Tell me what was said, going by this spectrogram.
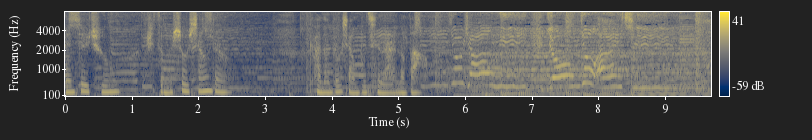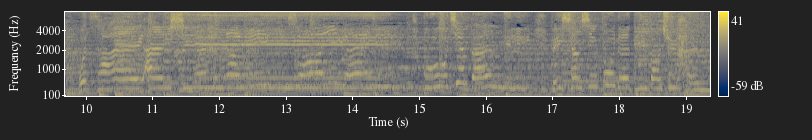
连最初是怎么受伤的，可能都想不起来了吧。让你拥有爱情，我才安心。很爱你，所以愿意不牵绊你，飞向幸福的地方去。很很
